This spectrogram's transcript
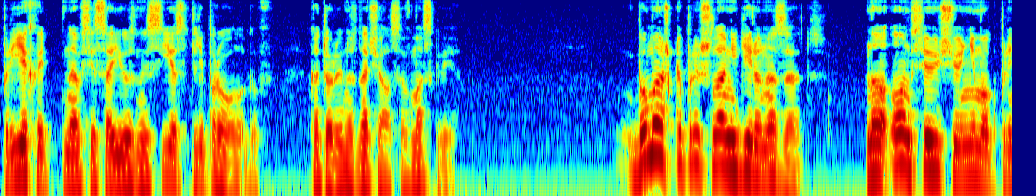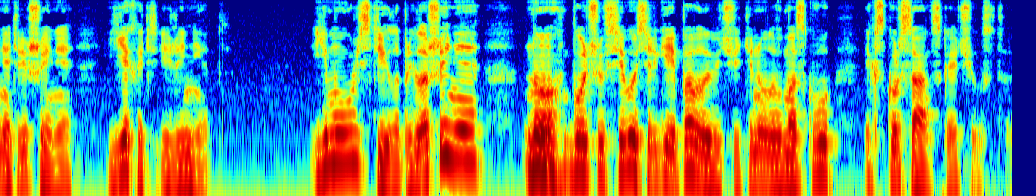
приехать на всесоюзный съезд лепрологов, который назначался в Москве. Бумажка пришла неделю назад, но он все еще не мог принять решение, ехать или нет. Ему ульстило приглашение, но больше всего Сергея Павловича тянуло в Москву экскурсантское чувство.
